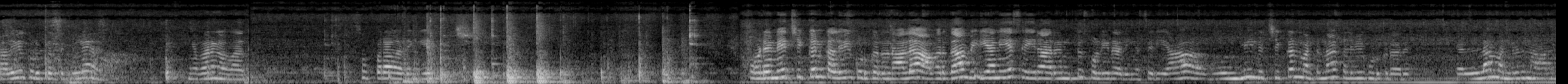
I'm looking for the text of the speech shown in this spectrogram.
கழுவி கொடுக்கறதுக்குள்ள இங்கே பாருங்க வா. சூப்பராக வதங்கி இருந்துச்சு. உடனே சிக்கன் கழுவி கொடுக்கறதுனால அவர் தான் பிரியாணியே செய்கிறாருன்ட்டு சொல்லிடாதீங்க சரியா? ஒன்லி இந்த சிக்கன் மட்டும்தான் கழுவி கொடுக்குறாரு. எல்லாம் பண்ணுறது நான்.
